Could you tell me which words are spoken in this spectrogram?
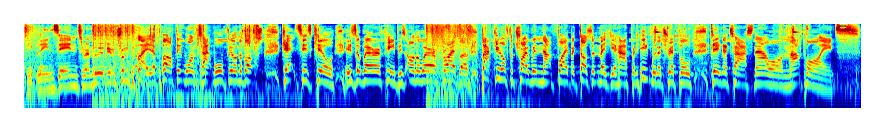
He leans in to remove him from play. The perfect one-tap. WolfY on the box. Gets his kill. Is aware of Heap. Is unaware of friberg. Backing off to try win that fight, but doesn't make it happen. Heap with a triple. Dignitas now on map points.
